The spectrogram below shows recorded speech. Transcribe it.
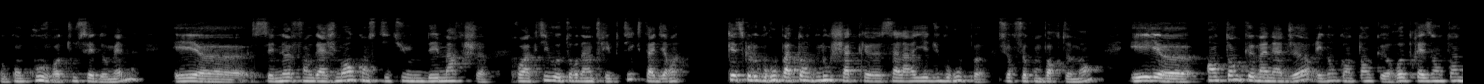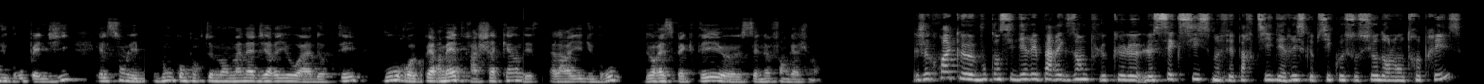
Donc on couvre tous ces domaines et euh, ces neuf engagements constituent une démarche proactive autour d'un triptyque, c'est-à-dire Qu'est-ce que le groupe attend de nous, chaque euh, salarié du groupe, sur ce comportement? Et euh, en tant que manager et donc en tant que représentant du groupe NJ, quels sont les bons comportements managériaux à adopter pour permettre à chacun des salariés du groupe de respecter euh, ces neuf engagements? Je crois que vous considérez par exemple que le sexisme fait partie des risques psychosociaux dans l'entreprise.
